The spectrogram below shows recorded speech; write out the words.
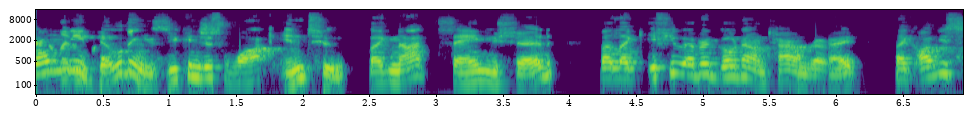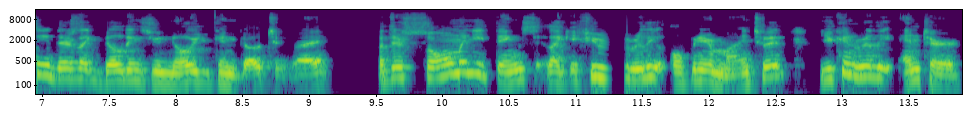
so many buildings you can just walk into. Like, not saying you should, but like if you ever go downtown, right? Like, obviously, there's like buildings you know you can go to, right? But there's so many things. Like, if you really open your mind to it, you can really enter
